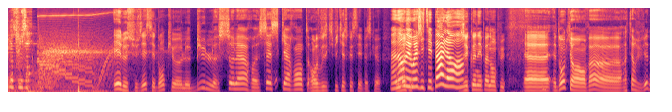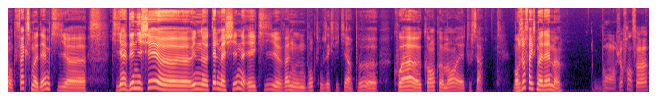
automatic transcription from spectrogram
Le sujet. Et le sujet, c'est donc euh, le bulle Solar 1640. On va vous expliquer ce que c'est parce que Ah Bon, non, moi, mais moi, j'étais pas alors. hein. je connais pas non plus. Euh, et donc, on va euh, interviewer donc Fax Modem qui, euh, qui a déniché euh, une telle machine et qui euh, va nous, donc nous expliquer un peu euh, quoi, euh, quand, comment et tout ça. Bonjour Fax Modem. Bonjour François.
